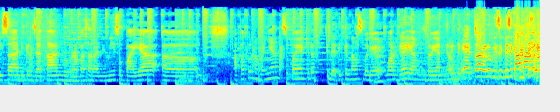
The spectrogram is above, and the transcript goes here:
bisa dikerjakan beberapa saran ini supaya eh, apa tuh namanya supaya kita tidak dikenal sebagai warga yang doyan ngeritik. Eh coy, lu bisik-bisik apa sih?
